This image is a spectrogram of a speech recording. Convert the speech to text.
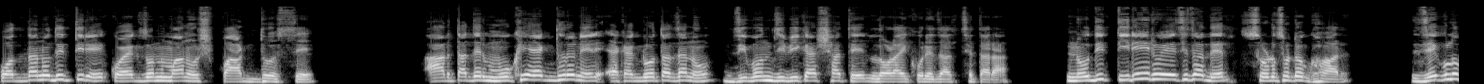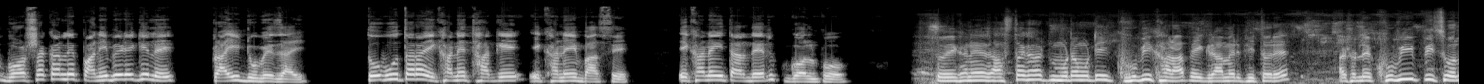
পদ্মা নদীর তীরে কয়েকজন মানুষ পাট ধরছে। আর তাদের মুখে এক ধরনের একাগ্রতা যেন জীবন জীবিকার সাথে লড়াই করে যাচ্ছে তারা। নদীর তীরেই রয়েছে তাদের ছোট ছোট ঘর, যেগুলো বর্ষাকালে পানি বেড়ে গেলে প্রায়ই ডুবে যায়। তবু তারা এখানে থাকে, এখানেই বাসে, এখানেই তাদের গল্প। তো এখানে রাস্তাঘাট মোটামুটি খুবই খারাপ এই গ্রামের ভিতরে, আসলে খুবই পিছল।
